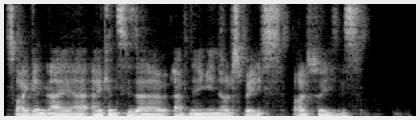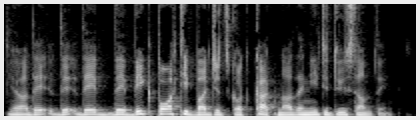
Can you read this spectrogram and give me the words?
So again, I I- I can see that happening in all space, all spaces. Yeah, they, they, they, their big party budgets got cut. Now they need to do something.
